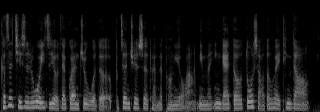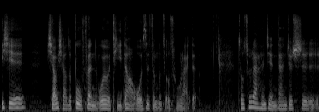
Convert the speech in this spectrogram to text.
可是其实如果一直有在关注我的不正确社团的朋友啊，你们应该都多少都会听到一些小小的部分，我有提到我是怎么走出来的。走出来很简单，就是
